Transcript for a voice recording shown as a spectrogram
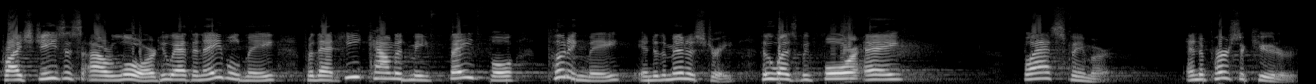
Christ Jesus our Lord, who hath enabled me, for that he counted me faithful, putting me into the ministry, who was before a blasphemer and a persecutor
